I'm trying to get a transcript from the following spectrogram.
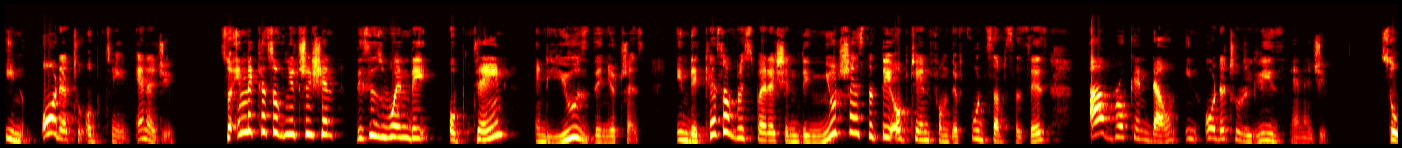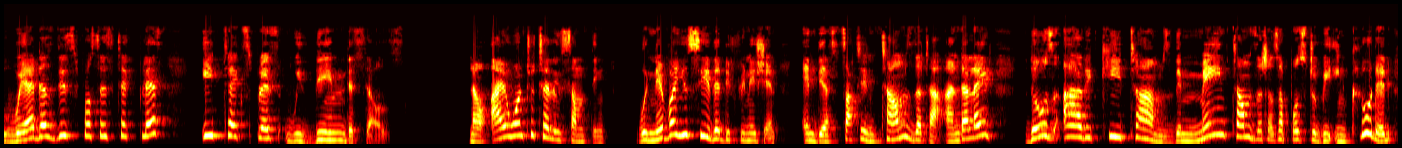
in order to obtain energy. So in the case of nutrition, this is when they obtain and use the nutrients. In the case of respiration, the nutrients that they obtain from the food substances are broken down in order to release energy. So where does this process take place? It takes place within the cells. Now, I want to tell you something. Whenever you see the definition and there are certain terms that are underlined, those are the key terms, the main terms that are supposed to be included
